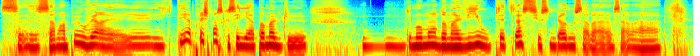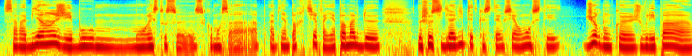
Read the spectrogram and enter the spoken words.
ça m'a un peu ouvert l'idée. Après, je pense que c'est lié à pas mal de, de moments dans ma vie où peut-être là, c'est aussi une période où ça va, ça va, ça va bien. J'ai beau, mon resto se, commence à, bien partir. Enfin, il y a pas mal de, choses aussi de la vie. Peut-être que c'était aussi un moment où c'était dur, donc euh, je voulais pas euh,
